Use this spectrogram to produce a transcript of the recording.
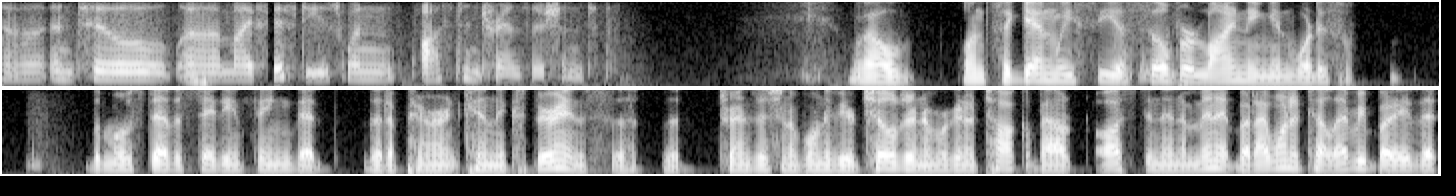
uh, until uh, my 50s when Austin transitioned. Well, once again, we see a silver lining in what is the most devastating thing that that a parent can experience the, the transition of one of your children. And we're going to talk about Austin in a minute. But I want to tell everybody that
